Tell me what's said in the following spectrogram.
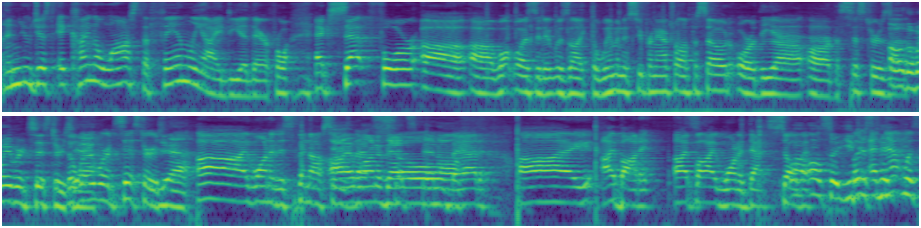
And you just, it kind of lost the family idea there for a while, except for, uh, uh, what was it? It was like the Women of Supernatural episode or the, uh, uh, the Sisters. oh, the Wayward Sisters. The yeah. Wayward Sisters. Yeah. Ah, I wanted a spin-off series. I wanted that so spin-off. bad. I I bought it. I, I wanted that so Well, bad. also, you But- just and take- that was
